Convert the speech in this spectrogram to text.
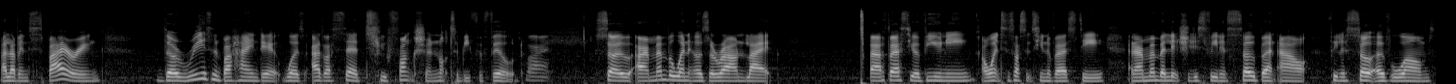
I love inspiring. The reason behind it was, as I said, to function, not to be fulfilled. Right. So I remember when it was around like uh, first year of uni, I went to Sussex University, and I remember literally just feeling so burnt out, feeling so overwhelmed.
